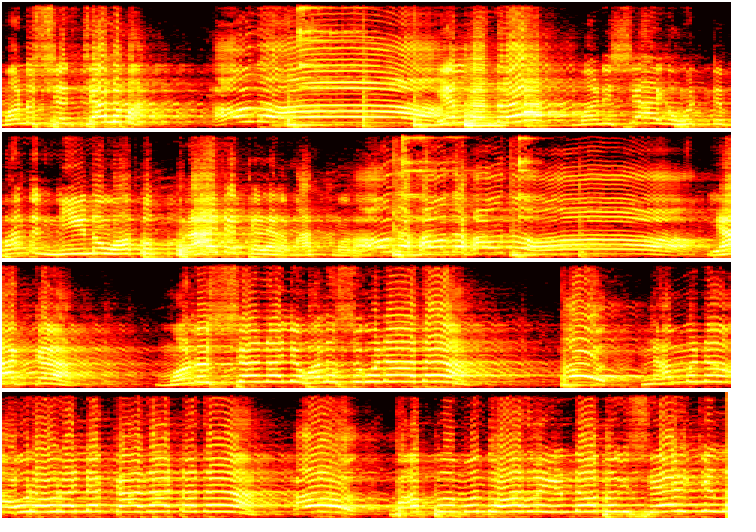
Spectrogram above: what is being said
ಮನುಷ್ಯ ಜನ್ಮ. ಹೌದು? ಇಲ್ಲಂದ್ರ ಮನುಷ್ಯ ಆಗಿ ಹುಟ್ಟಿ ಬಂದು ನೀನು ಒಬ್ಬ ಪ್ರಾಣಿ ಅಂತ ಹೇಳ್ಯಾರ ಮಹಾತ್ಮರು. ಹೌದು ಹೌದು ಹೌದು. ಯಾಕ? ಮನುಷ್ಯನಲ್ಲಿ ಹೊಲಸು ಗುಣ ಅದ. ನಮ್ಮನ್ನ ಅವ್ರವ್ರಲ್ಲೇ ಕಾದಾಟ ಅದ. ಒಬ್ಬ ಮುಂದೆ ಹೋದ್ರೆ ಬಗ್ಗೆ ಸೇರಿಕಿಲ್ಲ.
